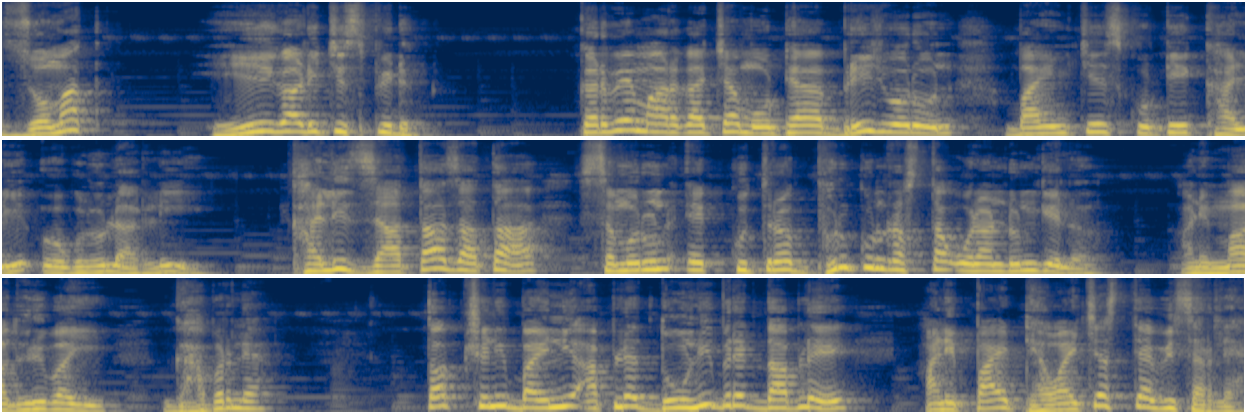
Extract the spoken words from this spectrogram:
जोमात. ही गाडीची स्पीड. कर्वे मार्गाच्या मोठ्या ब्रिजवरून बाईंची स्कूटी खाली ओघळू लागली. खाली जाता जाता समोरून एक कुत्रं भुरकून रस्ता ओलांडून गेलं आणि माधुरीबाई घाबरल्या. तत्क्षणी बाईंनी आपले दोन्ही ब्रेक दाबले आणि पाय ठेवायच्याच त्या विसरल्या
